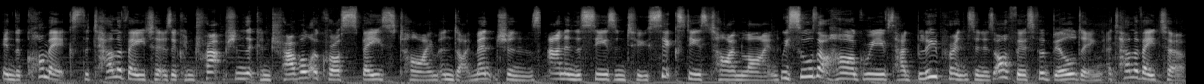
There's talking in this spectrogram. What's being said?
In the comics, the televator is a contraption that can travel across space, time, and dimensions, and in the season 260s timeline, we saw that Hargreaves had blueprints in his office for building a televator.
